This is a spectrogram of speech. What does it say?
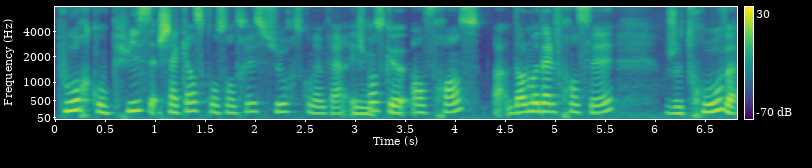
pour qu'on puisse chacun se concentrer sur ce qu'on aime faire. Et je mm. pense qu'en France, dans le modèle français, je trouve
